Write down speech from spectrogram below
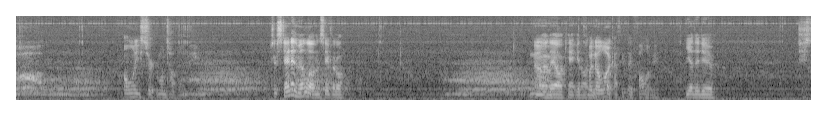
Only certain ones hop on me. Just stand in the middle of them and see if it'll... No. they all can't get on but you. no, look. I think they follow me. Yeah, they do. Just,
